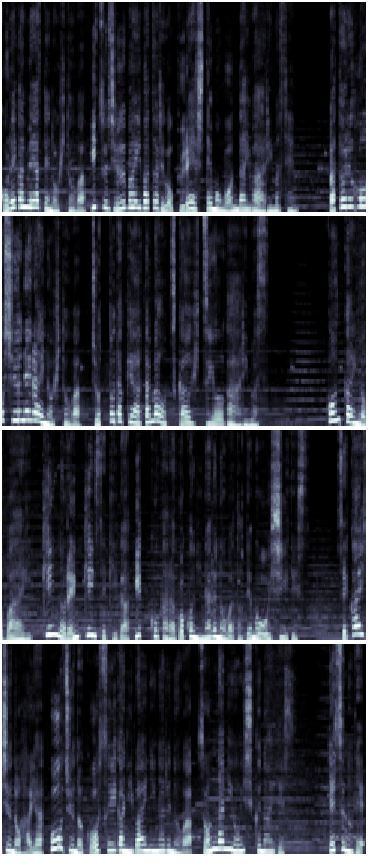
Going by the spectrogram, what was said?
これが目当ての人はいつ10倍バトルをプレイしても問題はありません。バトル報酬狙いの人はちょっとだけ頭を使う必要があります。今回の場合、金の錬金石が1個から5個になるのはとても美味しいです。世界樹の葉や宝樹の香水が2倍になるのはそんなに美味しくないです。ですので、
